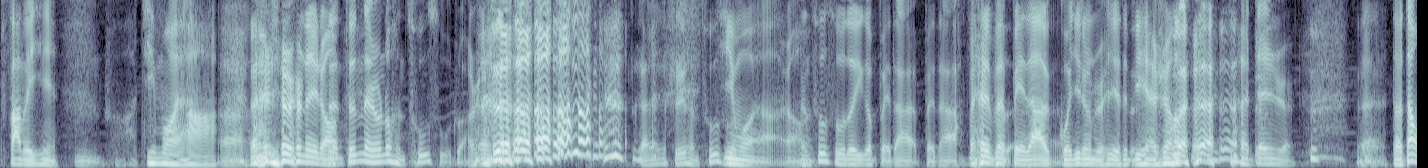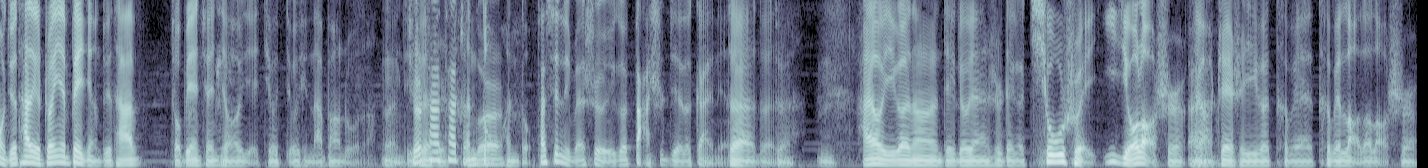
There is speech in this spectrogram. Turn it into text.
发微信嗯。说寂寞呀，啊。就是那种。就内容都很粗俗，主要是。感觉是一个很粗俗、寂寞呀，然后。很粗俗的一个北大北大北北北大国际政治系的毕业生，真是，对对，但我觉得他这个专业背景对他走遍全球也就有挺大帮助的。对嗯，其实他他很懂很懂。他心里面是有一个大世界的概念。对对。对，嗯，还有一个呢，这个留言是这个秋水一九老师，哎呀哎，这是一个特别特别老的老师，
